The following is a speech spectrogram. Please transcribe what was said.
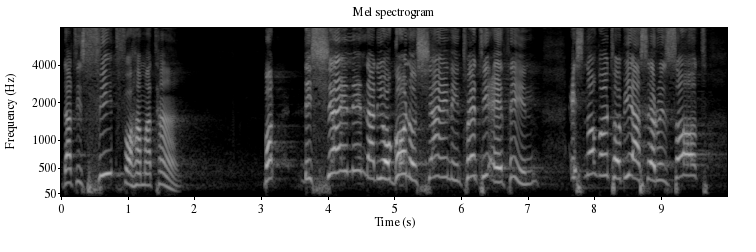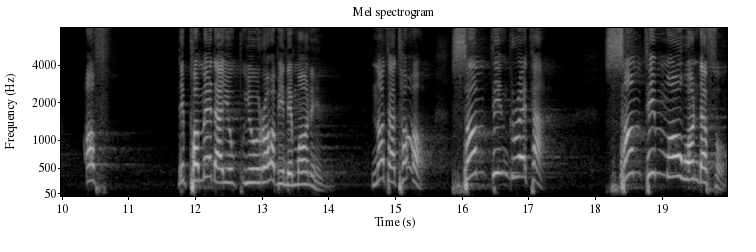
that is fit for Harmattan. But the shining that you're going to shine in 2018 is not going to be as a result of the pomade that you, you rub in the morning. Not at all. Something greater, something more wonderful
